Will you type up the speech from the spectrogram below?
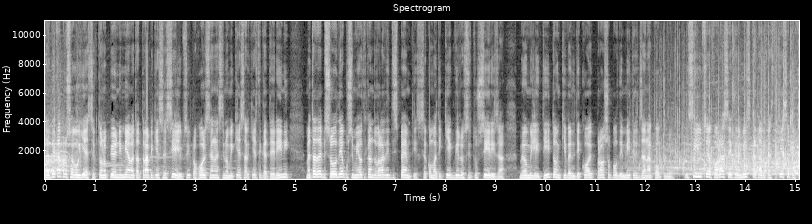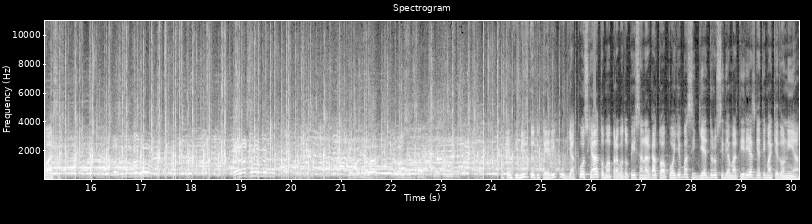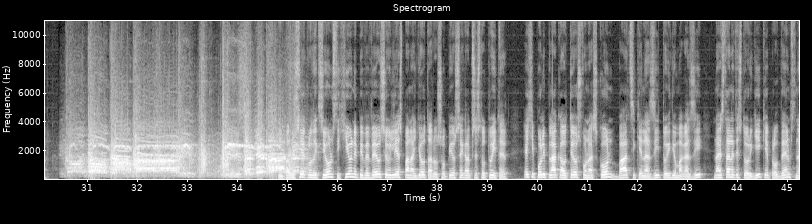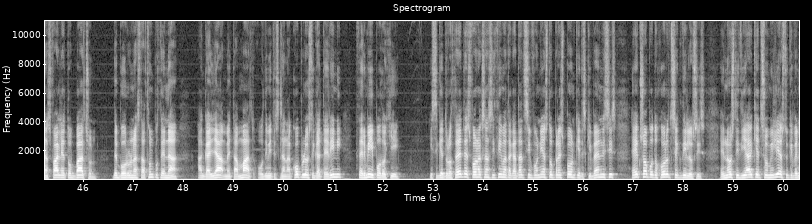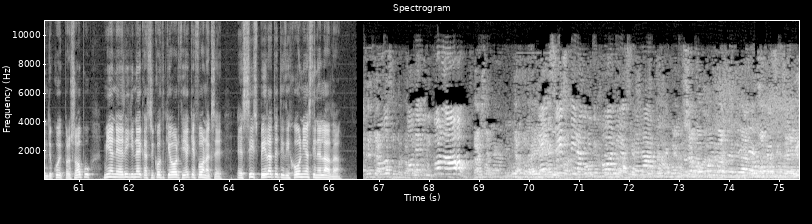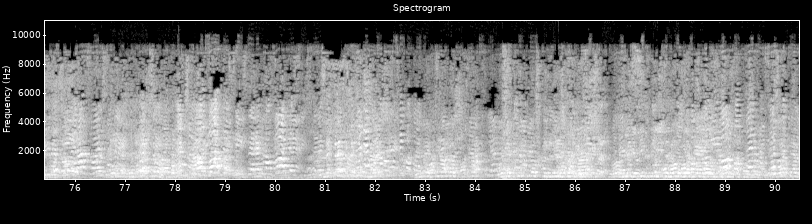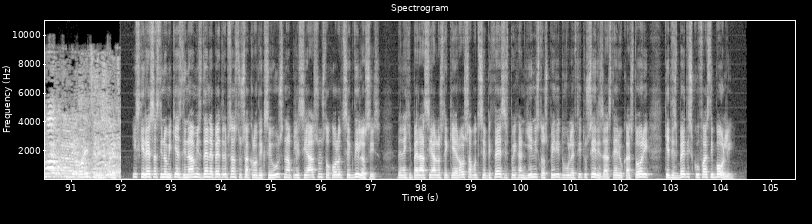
Σε 10 προσαγωγές, εκ των οποίων η μία μετατράπηκε σε σύλληψη, προχώρησαν αστυνομικές αρχές στην Κατερίνη μετά τα επεισόδια που σημειώθηκαν το βράδυ της Πέμπτης σε κομματική εκδήλωση του ΣΥΡΙΖΑ με ομιλητή τον κυβερνητικό εκπρόσωπο Δημήτρη Τζανακόπουλο. Η σύλληψη αφορά σε εκκρεμείς καταδικαστικές αποφάσεις. Υπενθυμίζεται ότι περίπου 200 άτομα πραγματοποίησαν αργά το απόγευμα συγκέντρωση διαμαρτυρίας για τη Μακεδονία. Την παρουσία ακροδεξιών στοιχείων επιβεβαίωσε ο Ηλίας Παναγιώταρος, ο οποίος έγραψε στο Twitter. Έχει πολύ πλάκα ο τέος φωνασκών, μπάτσι και να ζει το ίδιο μαγαζί, να αισθάνεται στοργή και προδέμ στην ασφάλεια των μπάτσων. Δεν μπορούν να σταθούν πουθενά. Αγκαλιά με τα ματ ο Δημήτρης Τζανακόπουλος στην Κατερίνη, θερμή υποδοχή. Οι συγκεντρωθέτες φώναξαν συθήματα κατά της συμφωνίας των Πρεσπών και της κυβέρνησης έξω από το χώρο της εκδήλωσης. Ενώ στη διάρκεια της ομιλίας του κυβερνητικού εκπροσώπου, μία νεαρή γυναίκα σηκώθηκε όρθια και φώναξε: Εσείς πήρατε τη διχόνοια στην Ελλάδα. Τον ελληνικό λαό. Εσείς πήρατε τη διχόνοια στην Ελλάδα. Οι ισχυρές αστυνομικές δυνάμεις δεν επέτρεψαν στους ακροδεξιούς να πλησιάσουν στο χώρο της εκδήλωσης. Δεν έχει περάσει άλλωστε καιρός από τις επιθέσεις που είχαν γίνει στο σπίτι του βουλευτή του ΣΥΡΙΖΑ, Αστέριου Καστόρη, και της Μπέτης Σκούφα στην πόλη.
